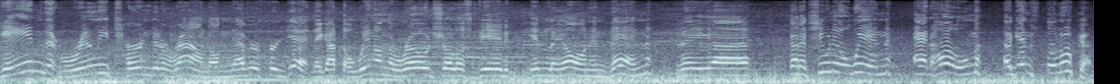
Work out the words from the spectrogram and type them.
game that really turned it around, I'll never forget. They got the win on the road, Xolos did in Leon, and then they uh, got a 2 0 win at home against Toluca.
